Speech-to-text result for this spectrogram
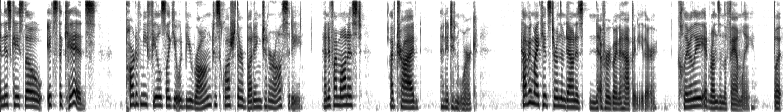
In this case, though, it's the kids. Part of me feels like it would be wrong to squash their budding generosity. And if I'm honest, I've tried and it didn't work. Having my kids turn them down is never going to happen either. Clearly, it runs in the family, but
